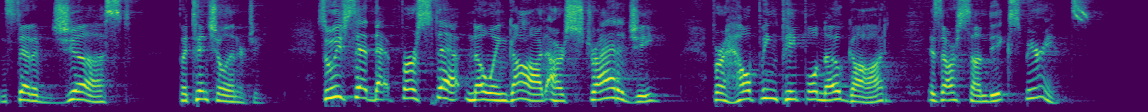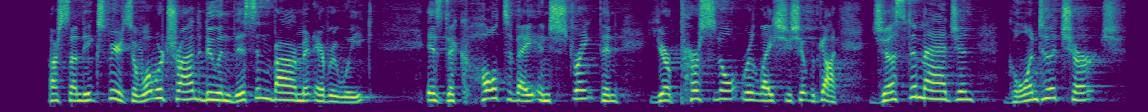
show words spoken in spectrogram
instead of just potential energy. So we've said that first step, knowing God, our strategy for helping people know God is our Sunday experience. Our Sunday experience. So, what we're trying to do in this environment every week is to cultivate and strengthen your personal relationship with God. Just imagine going to a church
